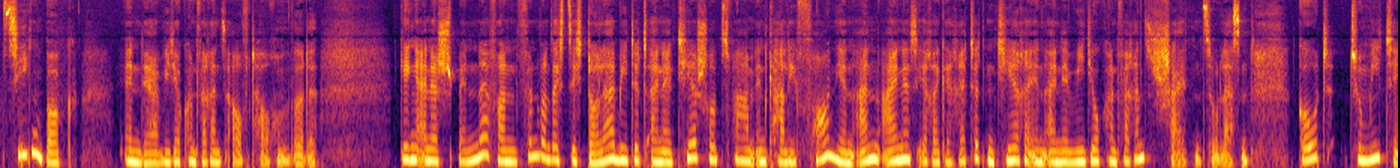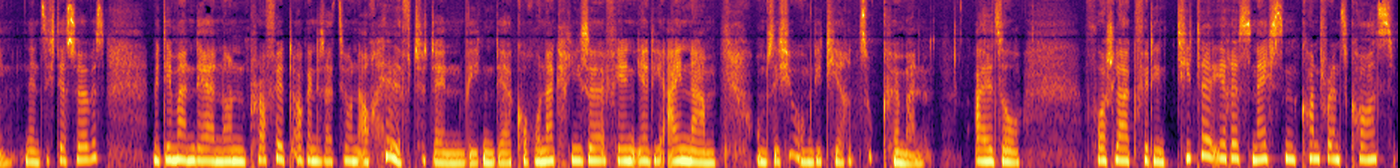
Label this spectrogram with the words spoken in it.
Ziegenbock in der Videokonferenz auftauchen würde? Gegen eine Spende von 65 Dollar bietet eine Tierschutzfarm in Kalifornien an, eines ihrer geretteten Tiere in eine Videokonferenz schalten zu lassen. Goat to Meeting nennt sich der Service, mit dem man der Non-Profit-Organisation auch hilft, denn wegen der Corona-Krise fehlen ihr die Einnahmen, um sich um die Tiere zu kümmern. Also, Vorschlag für den Titel Ihres nächsten Conference Calls?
